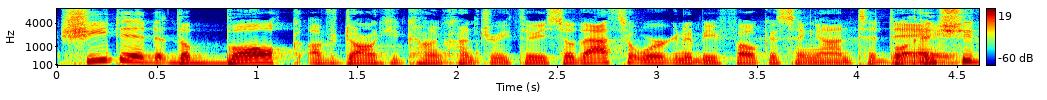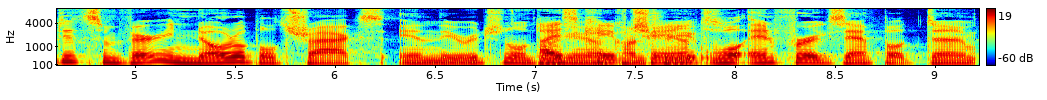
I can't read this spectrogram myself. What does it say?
She did the bulk of Donkey Kong Country 3, so that's what we're going to be focusing on today. Well, and she did some very notable tracks in the original Ice Donkey Kong Cave Country. Chant. Well, and for example, dun,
